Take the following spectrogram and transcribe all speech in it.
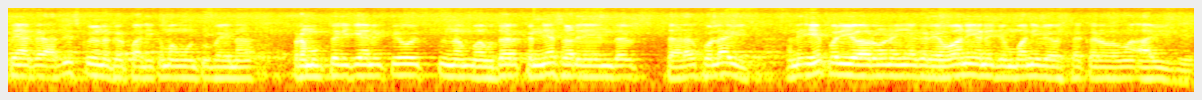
ત્યાં આગળ આદેશ કર્યો નગરપાલિકામાં મોટુભાઈના પ્રમુખ તરીકે અને તેઓ મૌધાર કન્યા શાળાની અંદર શાળા ખોલાવી અને એ પરિવારોને અહીંયા રહેવાની અને જમવાની વ્યવસ્થા કરવામાં આવી છે.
